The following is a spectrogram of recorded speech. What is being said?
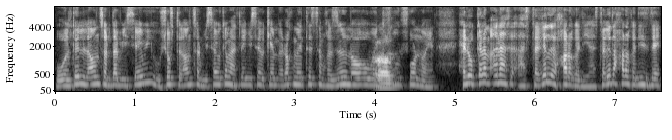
وقلت لي ال answer ده بيساوي وشفت ال answer بيساوي كام هتلاقيه بيساوي كام؟ الرقم اللي انت لسه مخزنه اللي هو آه. 0.449 حلو الكلام. أنا هستغل الحركة دي. هستغل الحركة دي إزاي؟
